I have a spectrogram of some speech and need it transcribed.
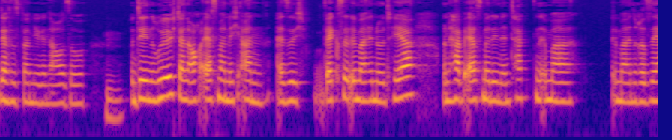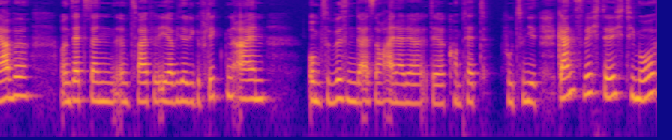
Das ist bei mir genauso. Hm. Und den rühre ich dann auch erstmal nicht an. Also ich wechsle immer hin und her und habe erstmal den intakten immer, immer in Reserve und setzt dann im Zweifel eher wieder die geflickten ein, um zu wissen, da ist noch einer, der, der komplett funktioniert. Ganz wichtig, Timo,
